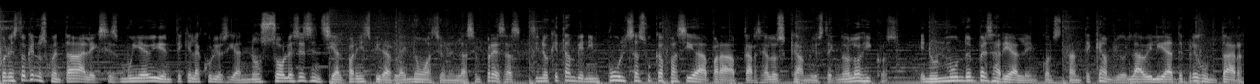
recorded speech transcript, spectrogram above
Con esto que nos cuenta Alex, es muy evidente que la curiosidad no solo es esencial para inspirar la innovación en las empresas, sino que también impulsa su capacidad para adaptarse a los cambios tecnológicos. En un mundo empresarial en constante cambio, la habilidad de preguntar,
